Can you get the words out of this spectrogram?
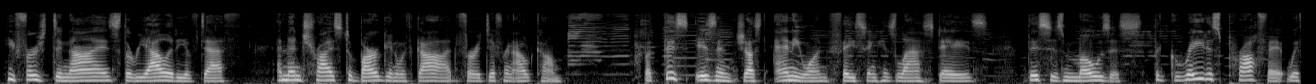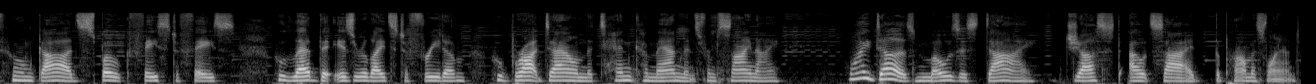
he first denies the reality of death and then tries to bargain with God for a different outcome. But this isn't just anyone facing his last days. This is Moses, the greatest prophet with whom God spoke face to face, who led the Israelites to freedom, who brought down the Ten Commandments from Sinai. Why does Moses die just outside the Promised Land?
